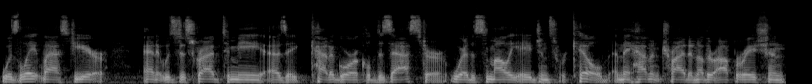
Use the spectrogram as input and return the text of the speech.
was late last year and it was described to me as a categorical disaster where the Somali agents were killed, and they haven't tried another operation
